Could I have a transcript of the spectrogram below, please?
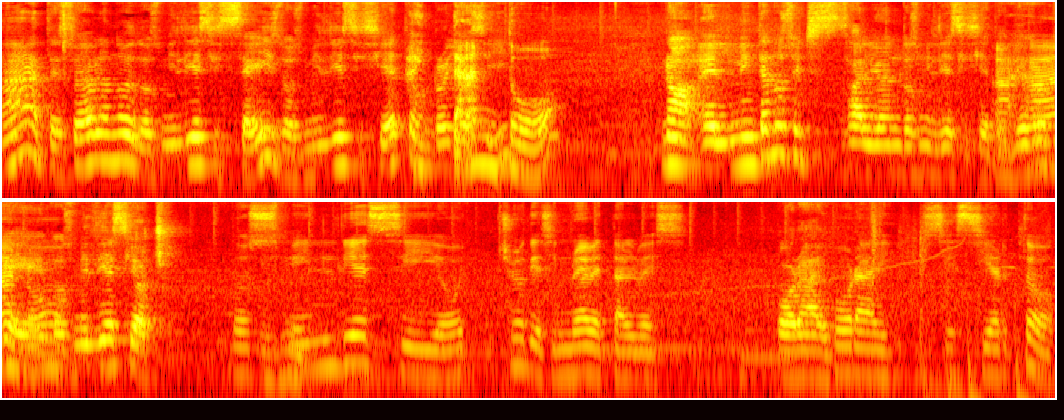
ajá, te estoy hablando de 2016, 2017, Hay un rollo así. tanto. No, el Nintendo Switch salió en 2017, yo creo Ajá, que no. 2018, 2018, 19 tal vez. por ahí. Por ahí, sí es cierto.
